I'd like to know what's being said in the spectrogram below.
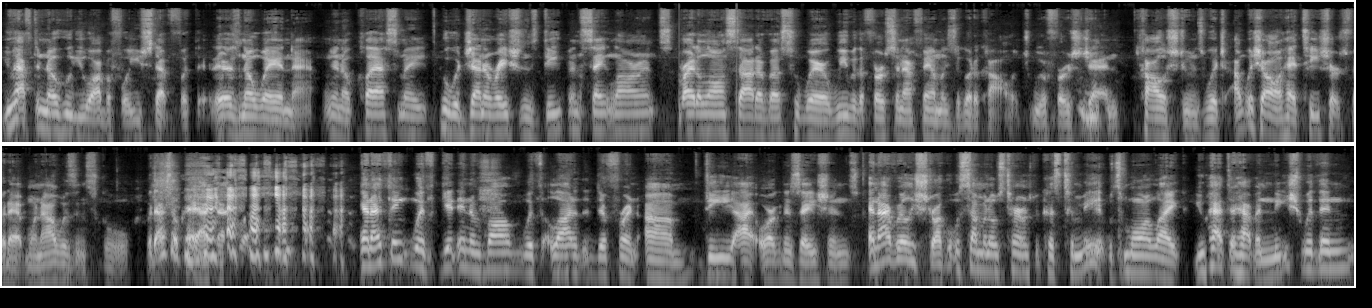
you have to know who you are before you step foot there. There's no way in that. You know, classmates who were generations deep in St. Lawrence, right alongside of us, who where we were the first in our families to go to college. We were first gen college students, which I wish I all had T-shirts for that when I was in school. But that's okay. I. And I think with getting involved with a lot of the different um, DEI organizations, and I really struggled with some of those terms because to me it was more like you had to have a niche within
